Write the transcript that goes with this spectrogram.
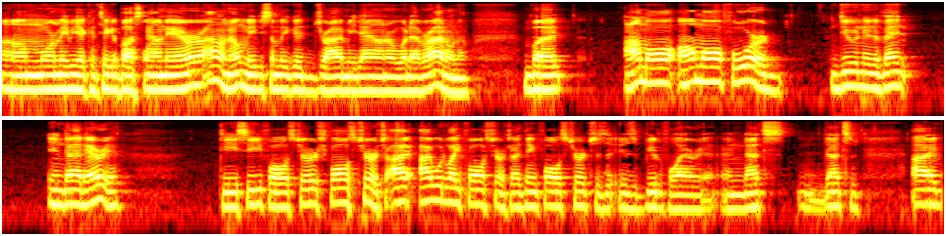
Um, or maybe I could take a bus down there, or I don't know, maybe somebody could drive me down or whatever. I don't know, but I'm all I'm all for doing an event in that area. DC Falls Church, Falls Church. I, I would like Falls Church. I think Falls Church is a, is a beautiful area, and that's that's I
